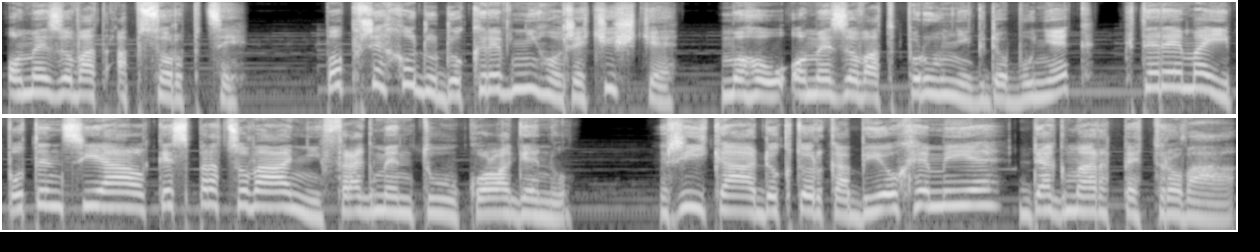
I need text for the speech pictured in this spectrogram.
omezovat absorpci. Po přechodu do krevního řečiště mohou omezovat průnik do buněk, které mají potenciál ke zpracování fragmentů kolagenu říká doktorka biochemie Dagmar Petrová.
